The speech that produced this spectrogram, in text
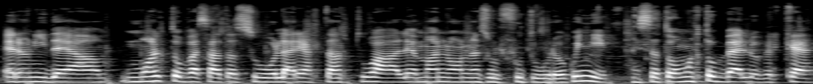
era un'idea molto basata sulla realtà attuale, ma non sul futuro. Quindi è stato molto bello perché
